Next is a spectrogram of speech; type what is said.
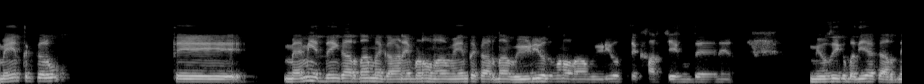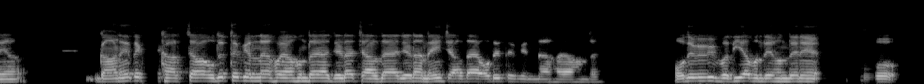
ਮਿਹਨਤ ਕਰੋ ਤੇ ਮੈਂ ਵੀ ਇਦਾਂ ਹੀ ਕਰਦਾ ਮੈਂ ਗਾਣੇ ਬਣਾਉਣਾ ਮਿਹਨਤ ਕਰਦਾ ਵੀਡੀਓਜ਼ ਬਣਾਉਣਾ ਵੀਡੀਓ ਤੇ ਖਰਚੇ ਹੁੰਦੇ ਨੇ 뮤직 ਵਧੀਆ ਕਰਦੇ ਆ ਗਾਣੇ ਤੇ ਖਰਚਾ ਉਹਦੇ ਤੇ ਵੀ ਇੰਨਾ ਹੋਇਆ ਹੁੰਦਾ ਹੈ ਜਿਹੜਾ ਚੱਲਦਾ ਹੈ ਜਿਹੜਾ ਨਹੀਂ ਚੱਲਦਾ ਹੈ, ਉਹਦੇ ਤੇ ਵੀ ਇੰਨਾ ਹੋਇਆ ਹੁੰਦਾ ਹੈ। ਉਹਦੇ ਵੀ ਵਧੀਆ ਬੰਦੇ ਹੁੰਦੇ ਨੇ ਉਹ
